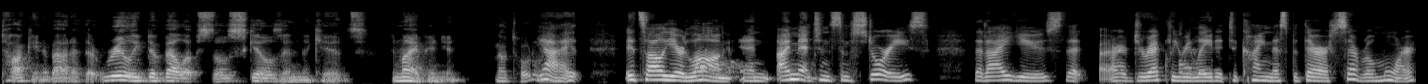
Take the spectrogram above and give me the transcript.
talking about it that really develops those skills in the kids, in my opinion. No, totally. Yeah, it, it's all year long. And I mentioned some stories that I use that are directly related to kindness, but there are several more.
